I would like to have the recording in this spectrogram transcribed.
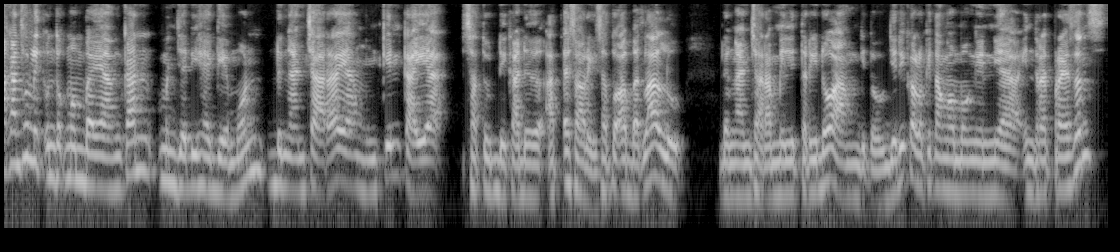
akan sulit untuk membayangkan menjadi hegemon dengan cara yang mungkin kayak satu dekade eh sorry satu abad lalu dengan cara military doang gitu. Jadi kalau kita ngomongin ya internet presence,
